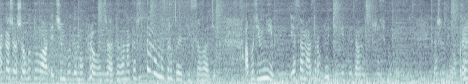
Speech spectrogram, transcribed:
А каже, що готувати, чим будемо проводжати? Вона каже, та мама зроби якийсь салатик. А потім ні, я сама зроблю, тільки ти там щось купи. Кажу, добре.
